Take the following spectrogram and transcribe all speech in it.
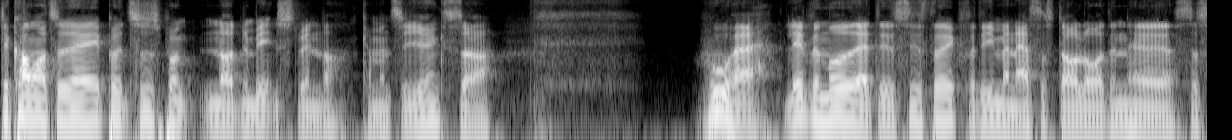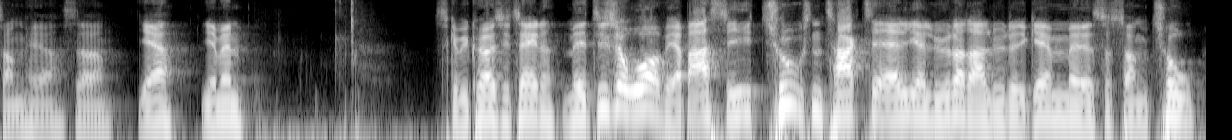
det kommer tilbage på et tidspunkt, når den mindst venter, kan man sige, ikke? Så Huha, lidt ved måde at det er sidste, ikke? Fordi man er så stolt over den her sæson her. Så ja, jamen. Skal vi køre citatet? Med disse ord vil jeg bare sige tusind tak til alle jer lytter, der har lyttet igennem øh, sæson 2.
